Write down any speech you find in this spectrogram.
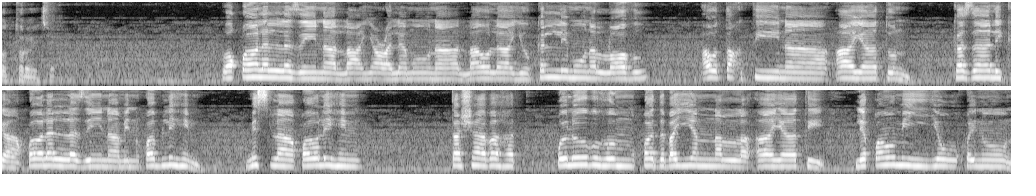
তথ্য রয়েছে وقال الذين لا يعلمون لولا يكلمون الله أو تأتينا آيات كذلك قال الذين من قبلهم مثل قولهم تشابهت قلوبهم قد بينا الآيات لقوم يوقنون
